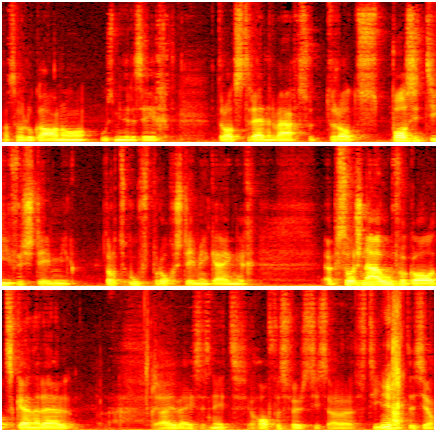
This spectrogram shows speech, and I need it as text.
Also Lugano aus meiner Sicht, trotz Trainerwechsel, trotz positiver Stimmung, trotz Aufbruchstimmung eigentlich, ob so schnell aufgeht generell, ja, ich weiß es nicht. Ich hoffe es für sie, aber das Team Ich- hat es ja.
